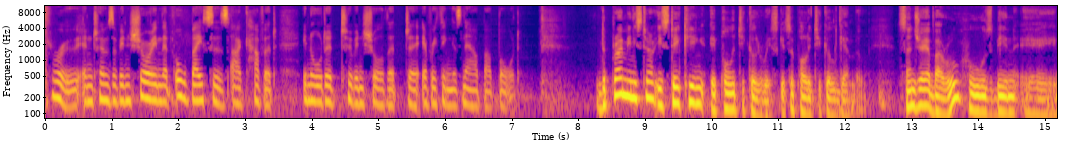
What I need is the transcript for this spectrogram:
through in terms of ensuring that all bases are covered in order to ensure that uh, everything is now above board? The Prime Minister is taking a political risk. It's a political gamble. Sanjay Baru, who's been a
